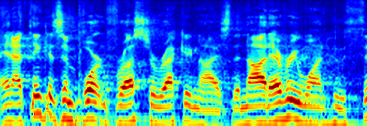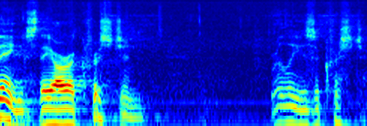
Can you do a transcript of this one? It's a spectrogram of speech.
And I think it's important for us to recognize that not everyone who thinks they are a Christian really is a Christian.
